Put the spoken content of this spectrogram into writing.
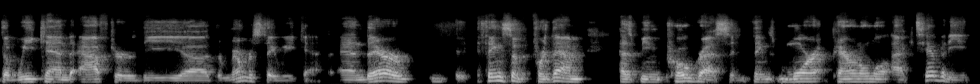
the weekend after the uh, the Remembrance Day weekend, and their things have, for them has been progressing. Things more paranormal activity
